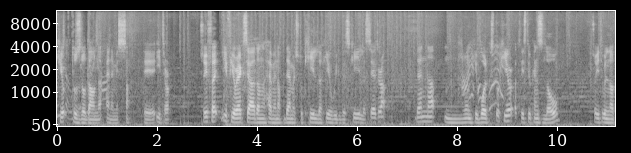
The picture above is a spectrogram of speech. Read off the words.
here to slow down enemies, the Eater. So if, if your Exia doesn't have enough damage to kill here with the skill, etc., then uh, mm, when he walks to here, at least you can slow, so it will not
